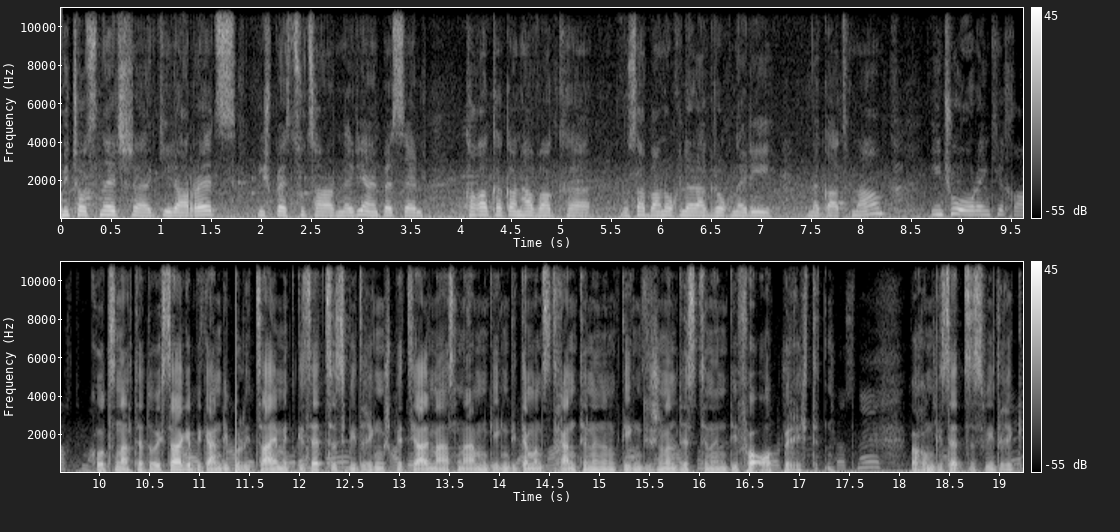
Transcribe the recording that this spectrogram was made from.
միջոցներ կիրառեց ինչպես ցուցարարների, այնպես էլ քաղաքական հավաքը լուսաբանող լրագրողների նկատմամբ Kurz nach der Durchsage begann die Polizei mit gesetzeswidrigen Spezialmaßnahmen gegen die Demonstrantinnen und gegen die Journalistinnen, die vor Ort berichteten. Warum gesetzeswidrig?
